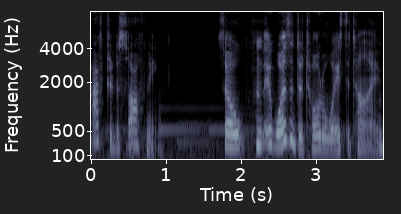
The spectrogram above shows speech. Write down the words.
after the softening. So it wasn't a total waste of time.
